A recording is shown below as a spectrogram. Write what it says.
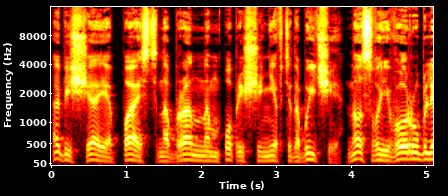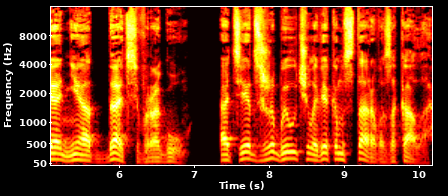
обещая пасть на бранном поприще нефтедобычи, но своего рубля не отдать врагу. Отец же был человеком старого закала.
